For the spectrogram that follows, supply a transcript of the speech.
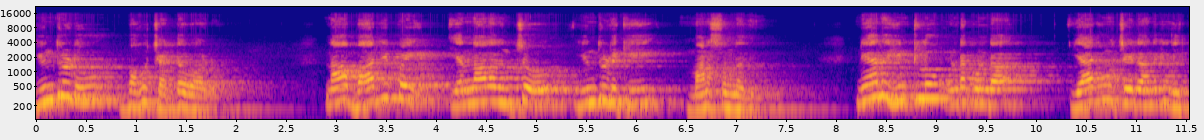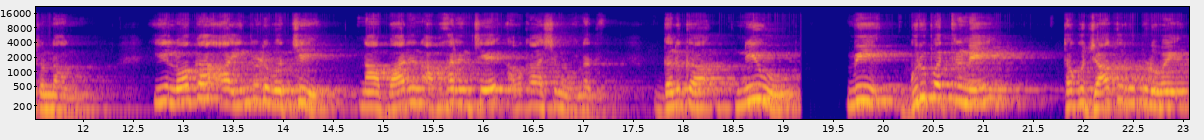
ఇంద్రుడు బహు చెడ్డవాడు. నా భార్యపై ఎన్నాళ్ళ నుంచో ఇంద్రుడికి మనసున్నది. నేను ఇంట్లో ఉండకుండా యాగం చేయడానికి వెళ్తున్నాను. ఈలోగా ఆ ఇంద్రుడు వచ్చి నా భార్యను అపహరించే అవకాశం ఉన్నది. గనుక నీవు మీ గురుపత్రిని తగు జాగరూకుడువై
